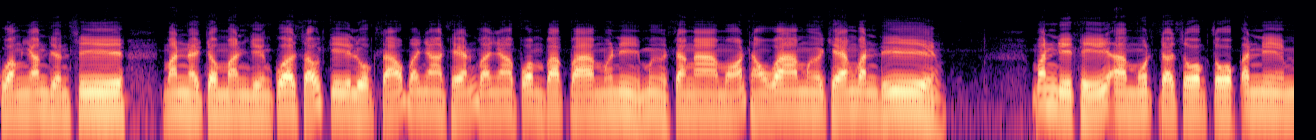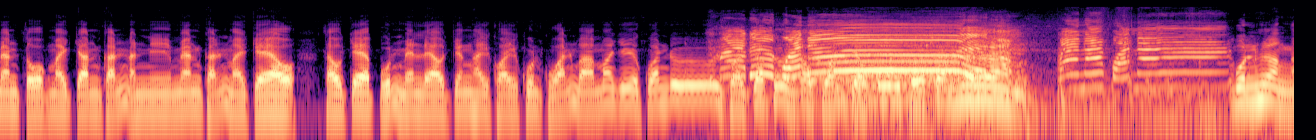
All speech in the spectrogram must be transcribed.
กวางยามเดือนสีมันให้เจ้ามันยิงกว่าเสาจีลูกสาวพญาแทนพญาป้อมปากปลามือนี่มือสง่าหมอเทาว่ามือแฉงวันดีมันดีถีอามุตตะโศกโตกอันนี้แม่นโตกไม่จันขันอันนี้แม่นขันไม่แก้วเท่าแจ้ปุ่นแม่นแล้วจึงให้คอยคุณขวัญมามาเยี่ยขวัญดื้อคอยจะขึ้นเอาขวัญเจ้ากู้เกิดกันเมือง มานะขวานะ บุญเฮืองง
